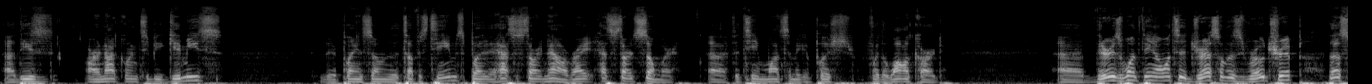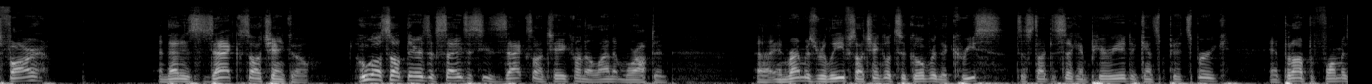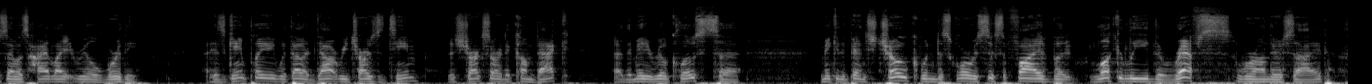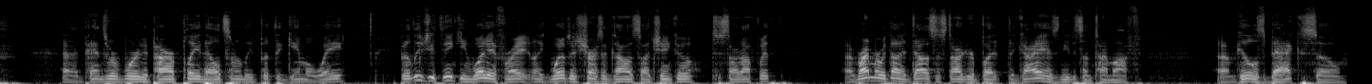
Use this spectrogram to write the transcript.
Uh, these are not going to be gimmies. They're playing some of the toughest teams, but it has to start now, right? It has to start somewhere uh, if the team wants to make a push for the wild card. Uh, there is one thing I want to address on this road trip thus far, and that is Zach Sawchenko. Who else out there is excited to see Zach Sawchenko in the lineup more often? Uh, in Reimer's relief, Sawchenko took over the crease to start the second period against Pittsburgh and put on a performance that was highlight reel worthy. Uh, his gameplay, without a doubt, recharged the team. The Sharks started to come back. Uh, they made it real close to making the bench choke when the score was six to five, but luckily the refs were on their side. Uh, Pens were awarded a power play that ultimately put the game away. But it leaves you thinking, what if, right? Like, what if the Sharks had gone with Sawchenko to start off with? Uh, Reimer, without a doubt, is a starter, but the guy has needed some time off. Um, Hill's back, so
